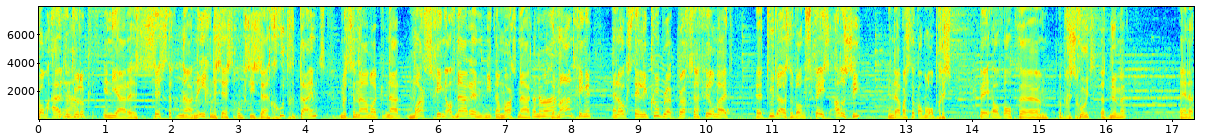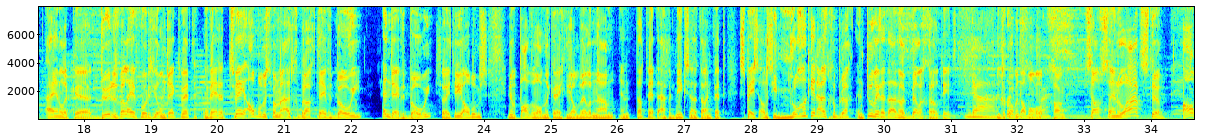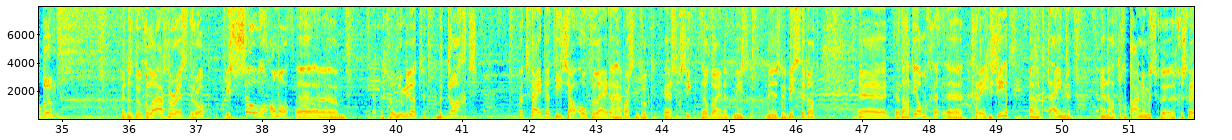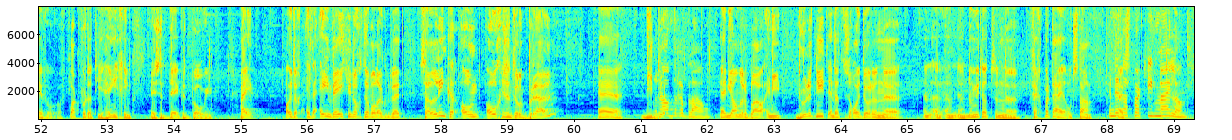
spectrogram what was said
kwam uit Ja. natuurlijk in de jaren 60, nou 69 om precies te zijn. Goed getimed, omdat ze namelijk naar Mars gingen. Of naar, eh, niet naar Mars, naar Naar de maan? de maan gingen. En ook Stanley Kubrick bracht zijn film uit eh 2001 Space Odyssey. En daar was het ook allemaal op, op, op, op geschoeid, dat nummer. En uiteindelijk eh, duurde het wel even voordat hij ontdekt werd. Er werden twee albums van hem uitgebracht. David Bowie en David Bowie. Zo heette die albums. In bepaalde landen kreeg hij dan wel een naam. En dat werd eigenlijk niks. En uiteindelijk werd Space Odyssey nog een keer uitgebracht. En toen werd het uiteindelijk wel een groot hit. Ja, en toen kwam het allemaal wel op gang. Zelfs zijn laatste album... met natuurlijk Lazarus erop... is zo allemaal... eh, hoe noem je dat? Bedacht voor het feit dat hij zou overlijden. Hij was natuurlijk ernstig ziek. Heel weinig mensen, mensen wisten dat. Eh, dat had hij allemaal ge- eh, geregisseerd, eigenlijk het einde. En hij had nog een paar nummers ge- geschreven vlak voordat hij heen ging. Deze David Bowie. Hij, ooit nog even één weetje nog, dat is wel leuk om te weten. Zijn linker oog- is natuurlijk bruin. Eh, die andere blauw. en die andere blauw. En die doen het niet. En dat is ooit door een, een, een, noem je dat, een vechtpartij ontstaan. En net Hij- als Martien Meiland.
